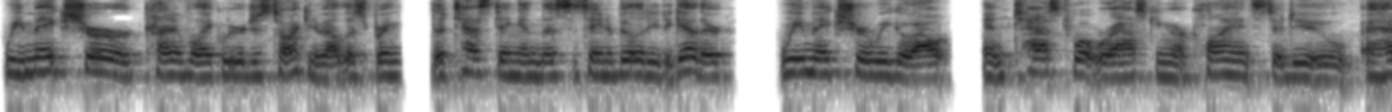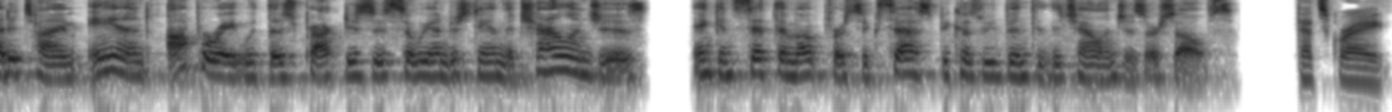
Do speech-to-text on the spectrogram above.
we make sure, kind of like we were just talking about, let's bring the testing and the sustainability together. We make sure we go out and test what we're asking our clients to do ahead of time and operate with those practices so we understand the challenges and can set them up for success because we've been through the challenges ourselves. That's great.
